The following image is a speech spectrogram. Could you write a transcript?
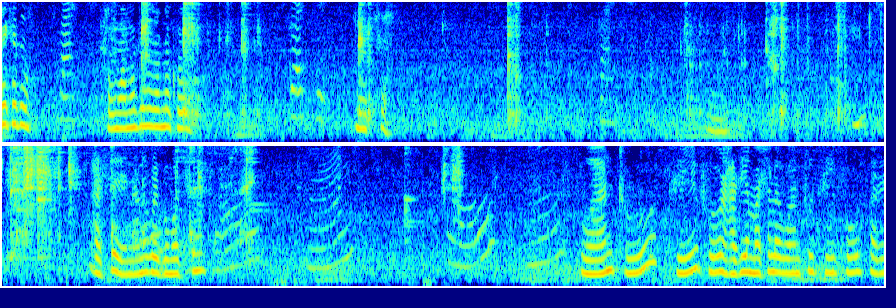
রেখে তোর মামার জন্য রান্না করো। আচ্ছা। আসতে নানু ভাই ঘুমাচ্ছে। ওয়ান টু থ্রি ফোর হাদিয়া মশলা ওয়ান টু থ্রি ফোর পারে।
